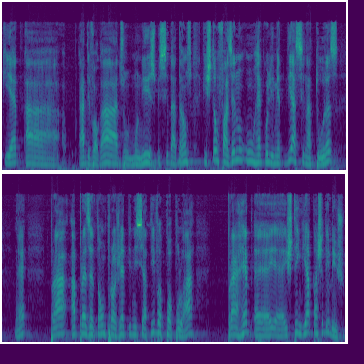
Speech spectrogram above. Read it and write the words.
que é a, advogados, munícipes, cidadãos, que estão fazendo um recolhimento de assinaturas, né? Para apresentar um projeto de iniciativa popular para extinguir a taxa de lixo.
